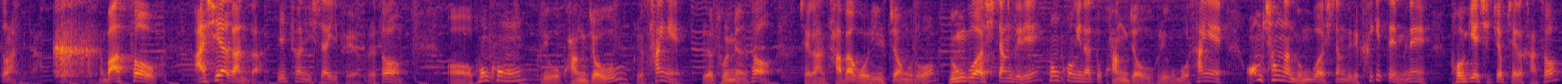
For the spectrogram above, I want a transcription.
떠납니다. 크, 마스터 아시아 간다 1편이 시작이 돼요. 그래서 어, 홍콩 그리고 광저우 그리고 상해를 돌면서 제가 한 4박 5일 일정으로 농구화 시장들이 홍콩이나 또 광저우 그리고 뭐 상해 엄청난 농구화 시장들이 크기 때문에 거기에 직접 제가 가서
